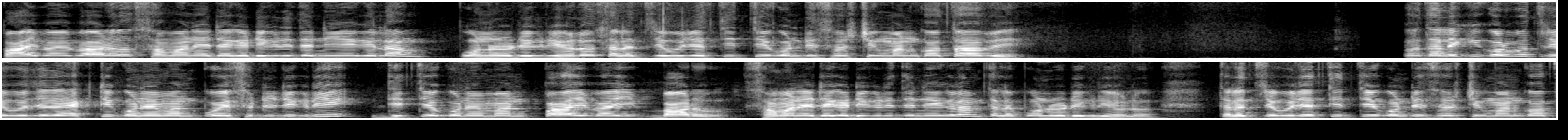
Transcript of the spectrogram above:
পাই বাই বারো। সমান এটাকে ডিগ্রিতে নিয়ে গেলাম, পনেরো ডিগ্রি হলো। তাহলে ত্রিভুজের তৃতীয় কোণটির ষষ্ঠিক মান কত হবে? তাহলে কী করব? ত্রিভুজের একটি কোণের মান পঁয়ষট্টি ডিগ্রি, দ্বিতীয় কোণের মান পাই বাই বারো, সমান এটাকে ডিগ্রিতে নিয়ে গেলাম, তাহলে পনেরো ডিগ্রি হলো। তাহলে ত্রিভুজের তৃতীয় কোণটি ষষ্ঠিক মান কত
